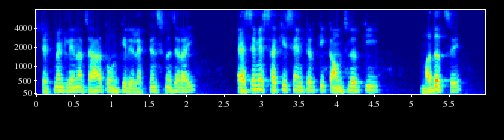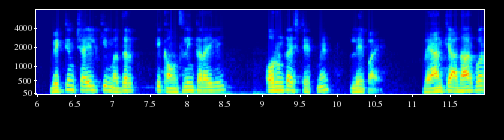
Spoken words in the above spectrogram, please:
स्टेटमेंट लेना चाहा तो उनकी रिलेक्टेंस नज़र आई। ऐसे में सखी सेंटर की काउंसलर की मदद से विक्टिम चाइल्ड की मदर की काउंसलिंग कराई गई और उनका स्टेटमेंट ले पाए। बयान के आधार पर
